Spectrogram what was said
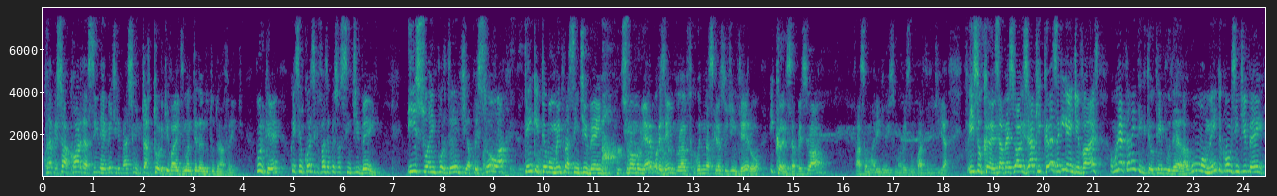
Quando a pessoa acorda assim, de repente ele parece um trator que vai desmantelando tudo na frente. Por quê? Porque são coisas que fazem a pessoa se sentir bem. Isso é importante. A pessoa tem que ter um momento para sentir bem. Se uma mulher, por exemplo, ela fica cuidando das crianças o dia inteiro e cansa, pessoal, Faça o marido isso uma vez no quarto de dia. Isso cansa, pessoal. E já que cansa, o que a gente faz? A mulher também tem que ter o tempo dela. Algum momento como me sentir bem.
